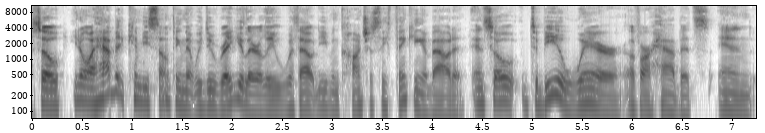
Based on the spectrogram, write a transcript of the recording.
So, you know, a habit can be something that we do regularly without even consciously thinking about it. And so to be aware of our habits and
